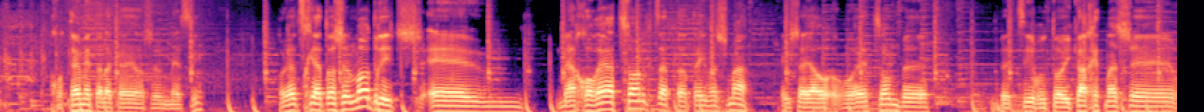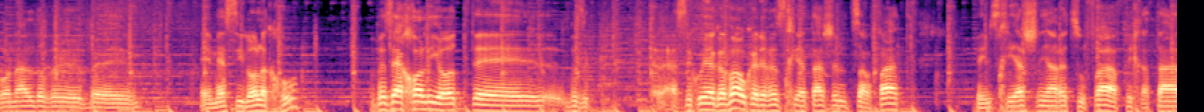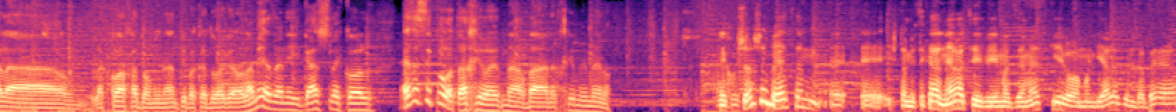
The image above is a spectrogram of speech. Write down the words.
חותמת על הקריירה של מסי. יכול להיות זכייתו של מודריץ', אה, מאחורי הצאן קצת, תרתי משמע, איש היה רואה צאן בצעירותו, ייקח את מה שרונלדו ומסי אה, לא לקחו, וזה יכול להיות, אה, וזה, הסיכוי הגבוה הוא כנראה זכייתה של צרפת, ועם זכייה שנייה רצופה, הפיכתה לכוח הדומיננטי בכדורגל העולמי, אז אני אגש לכל... איזה סיפור אתה הכי אוהב מארבעה? נתחיל ממנו. אני חושב שבעצם, אה, אה, כשאתה מסתכל על נרטיבים, אז באמת כאילו המונדיאל הזה מדבר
